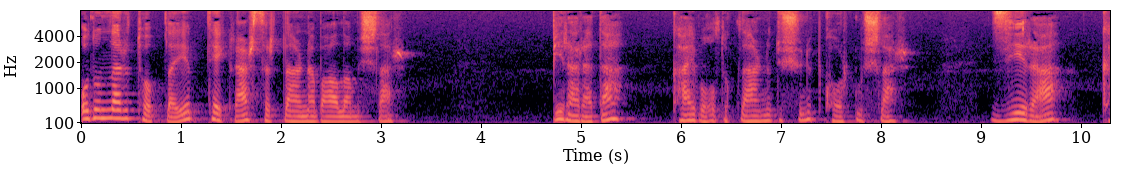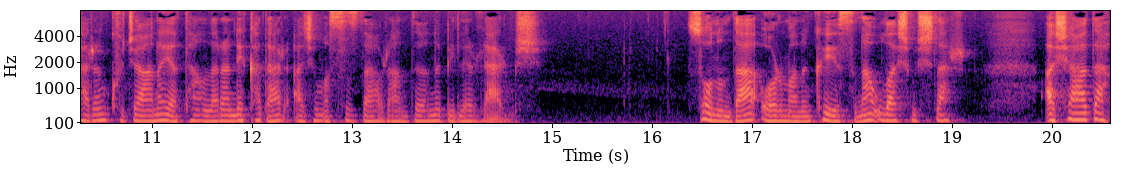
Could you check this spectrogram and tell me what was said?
Odunları toplayıp tekrar sırtlarına bağlamışlar. Bir arada kaybolduklarını düşünüp korkmuşlar. Zira karın kucağına yatanlara ne kadar acımasız davrandığını bilirlermiş. Sonunda ormanın kıyısına ulaşmışlar. Aşağıda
